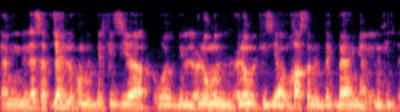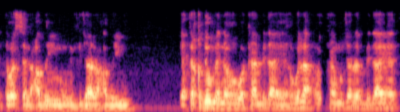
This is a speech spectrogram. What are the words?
يعني للأسف جهلهم بالفيزياء وبالعلوم علوم الفيزياء وخاصة ال Big Bang يعني التوسع العظيم والانفجار العظيم. يعتقدون بأنه هو كان بداية. هو لا هو كان مجرد بداية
